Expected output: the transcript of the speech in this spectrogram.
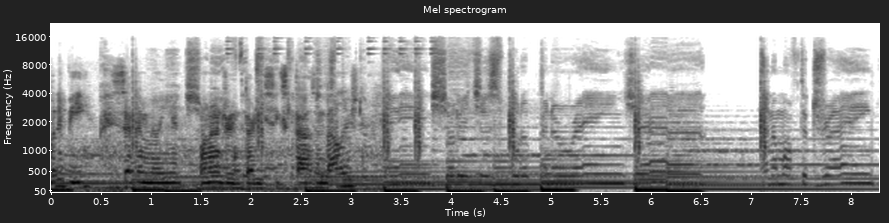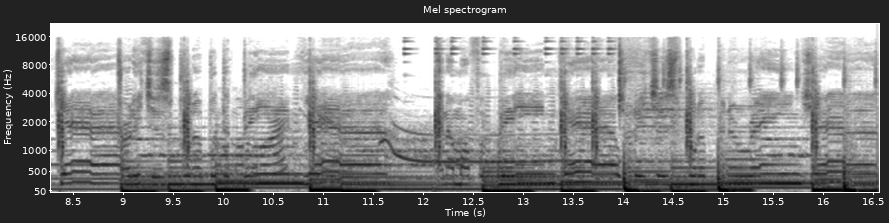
Would it be seven million one hundred and thirty-six thousand dollars? just put up in a. And I'm off the drink, yeah. Shorty just put up with the beam, yeah. And I'm off a beam, yeah. Shorty just put up in the range, yeah.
